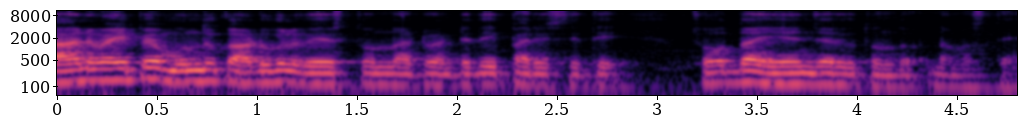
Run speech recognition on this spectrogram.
దానివైపే ముందుకు అడుగులు వేస్తున్నటువంటిది పరిస్థితి. చూద్దాం ఏం జరుగుతుందో. నమస్తే.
